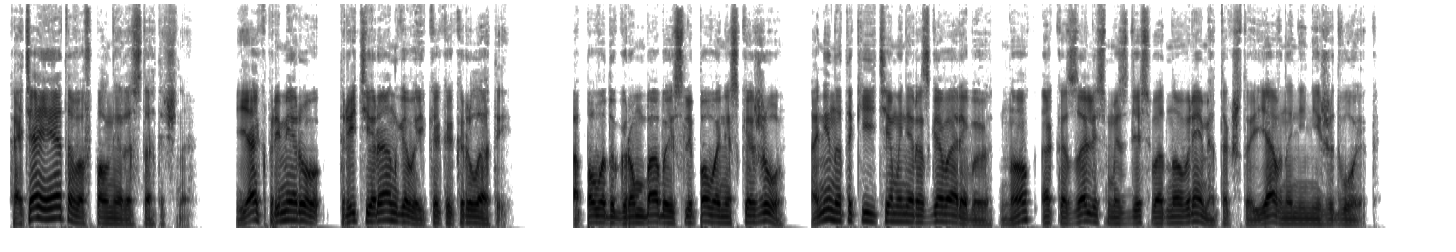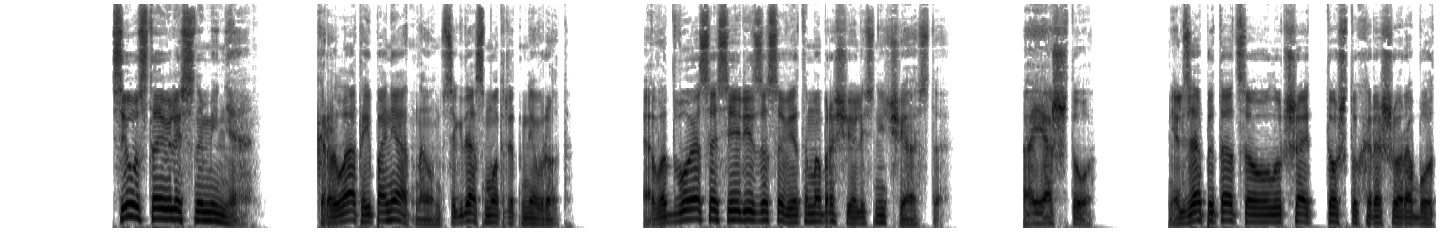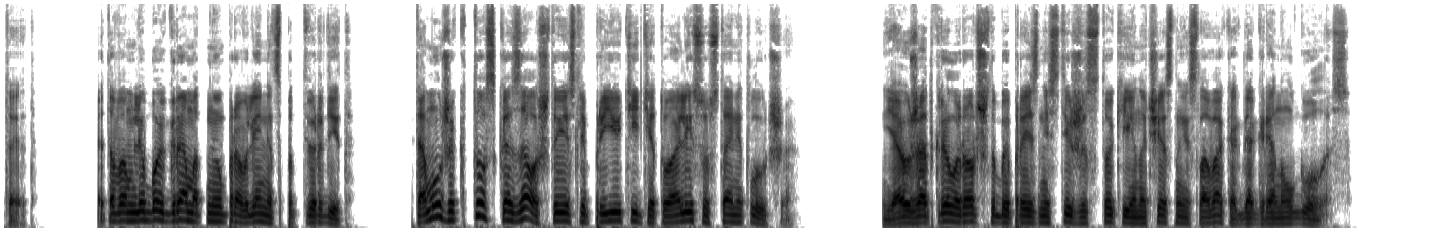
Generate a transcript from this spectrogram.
Хотя и этого вполне достаточно. Я, к примеру, третьеранговый, как и крылатый. По поводу Громбаба и Слепого не скажу, они на такие темы не разговаривают, но оказались мы здесь в одно время, так что явно не ниже двоек. Все уставились на меня. Крылатый, понятно, он всегда смотрит мне в рот. А вот двое соседей за советом обращались нечасто. А я что? Нельзя пытаться улучшать то, что хорошо работает. Это вам любой грамотный управленец подтвердит. К тому же, кто сказал, что если приютить эту Алису, станет лучше? Я уже открыл рот, чтобы произнести жестокие, но честные слова, когда грянул голос.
